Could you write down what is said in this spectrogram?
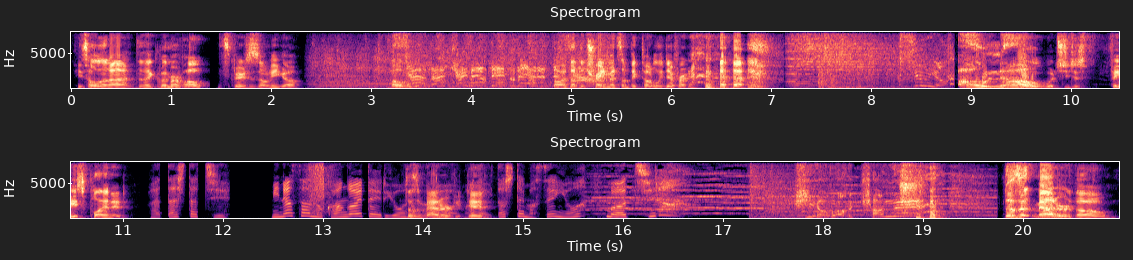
He's holding on to that glimmer of hope. It spares his own ego. Oh. Oh, I thought the train meant something totally different. oh no! What she just face planted. Doesn't matter if you did. Does it matter though.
